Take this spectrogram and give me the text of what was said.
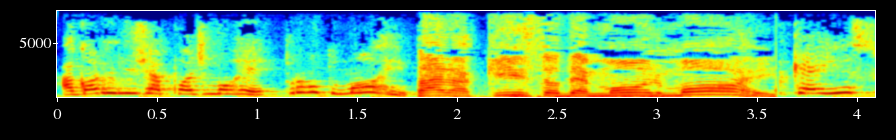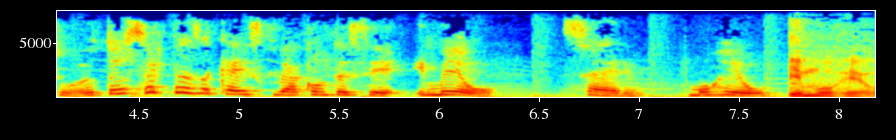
Agora ele já pode morrer. Pronto, morre. Sai daqui, seu demônio, morre! Porque é isso, eu tenho certeza que é isso que vai acontecer. E, meu, sério, morreu. E morreu.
